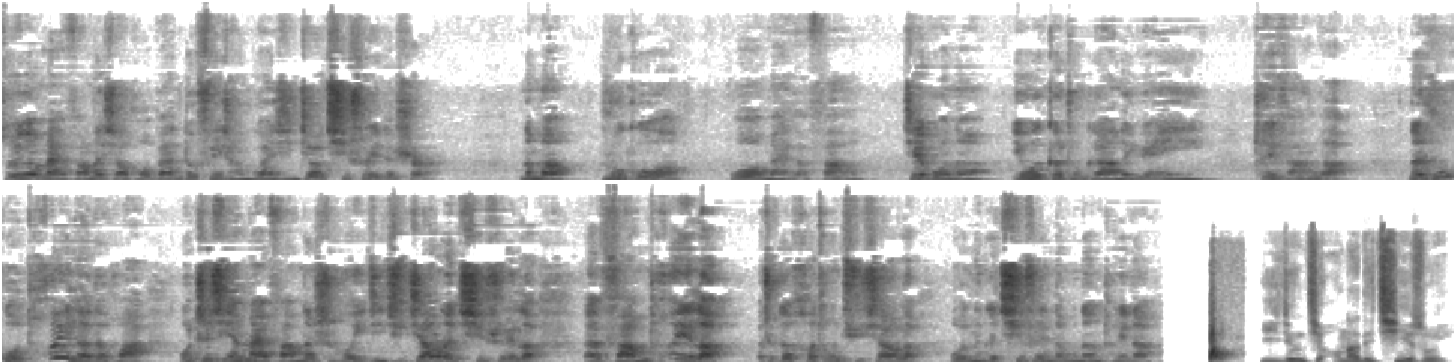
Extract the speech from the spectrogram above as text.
所有买房的小伙伴都非常关心交契税的事儿。那么，如果我买了房，结果呢，因为各种各样的原因退房了，那如果退了的话，我之前买房的时候已经去交了契税了，呃，房退了，这个合同取消了，我那个契税能不能退呢？已经缴纳的契税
